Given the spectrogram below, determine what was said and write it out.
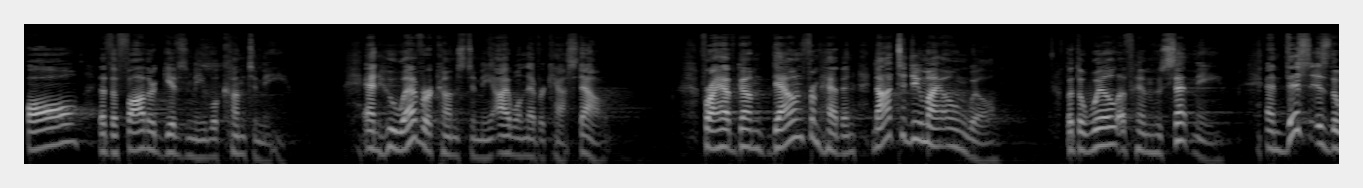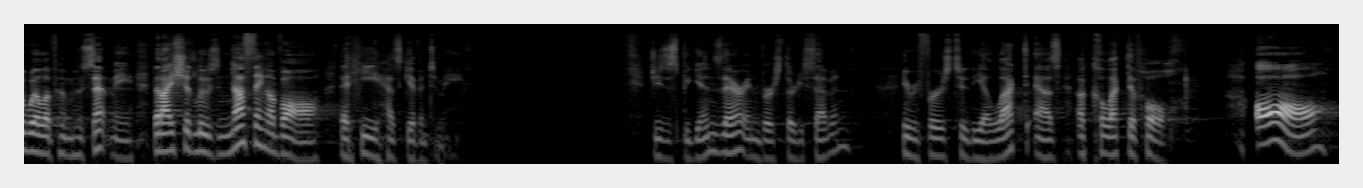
All that the Father gives me will come to me, and whoever comes to me I will never cast out. For I have come down from heaven not to do my own will, but the will of him who sent me. And this is the will of him who sent me, that I should lose nothing of all that he has given to me. Jesus begins there in verse 37. He refers to the elect as a collective whole. All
